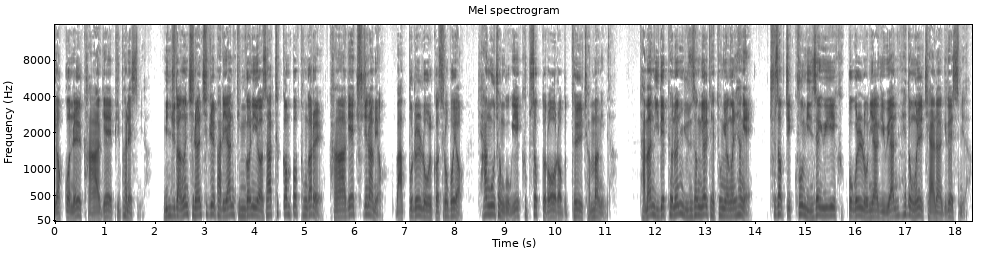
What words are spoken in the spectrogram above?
여권을 강하게 비판했습니다. 민주당은 지난 7일 발의한 김건희 여사 특검법 통과를 강하게 추진하며 맞불을 놓을 것으로 보여 향후 전국이 급속도로 얼어붙을 전망입니다. 다만 이 대표는 윤석열 대통령을 향해 추석 직후 민생위기 극복을 논의하기 위한 회동을 제안하기도 했습니다.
